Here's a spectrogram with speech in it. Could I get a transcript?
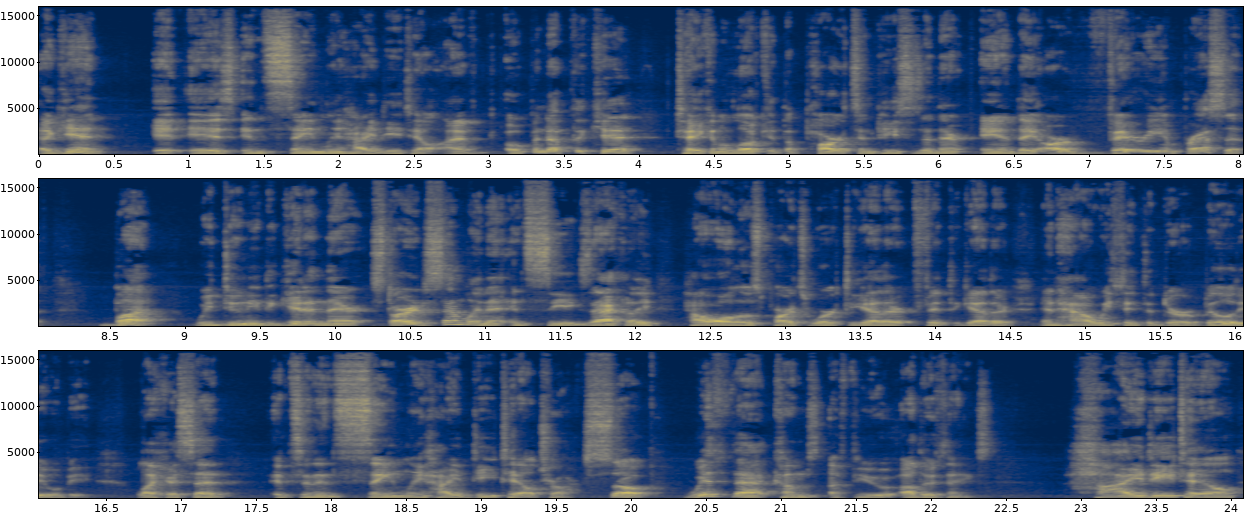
again, it is insanely high detail. I've opened up the kit, taken a look at the parts and pieces in there, and they are very impressive. But we do need to get in there, start assembling it, and see exactly how all those parts work together, fit together, and how we think the durability will be. Like I said, it's an insanely high detail truck. So, with that comes a few other things high detail,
